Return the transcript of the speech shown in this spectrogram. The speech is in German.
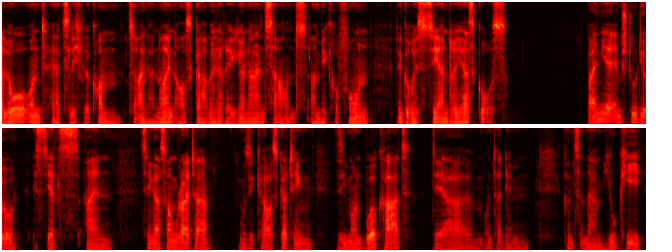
Hallo und herzlich willkommen zu einer neuen Ausgabe der regionalen Sounds. Am Mikrofon begrüßt Sie Andreas Goos. Bei mir im Studio ist jetzt ein Singer-Songwriter, Musiker aus Göttingen, Simon Burkhardt, der ähm, unter dem Künstlernamen Yuki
